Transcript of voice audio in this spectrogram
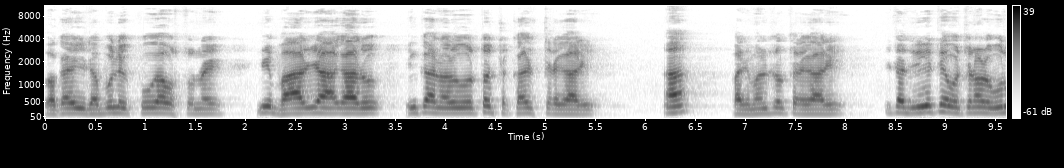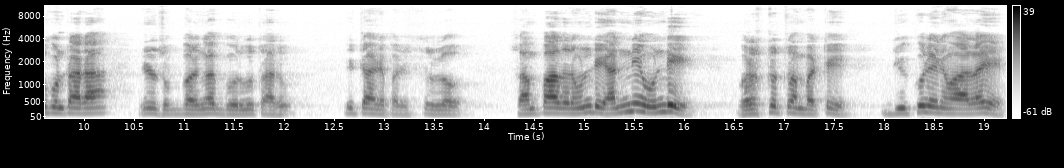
ఒక ఈ డబ్బులు ఎక్కువగా వస్తున్నాయి. నీ భార్య గారు ఇంకా నలుగురితో కలిసి తిరగాలి. పది మందితో తిరగాలి. ఇట్లా తిరిగితే వచ్చిన వాళ్ళు ఊరుకుంటారా? నేను శుభ్రంగా గొరుగుతారు. ఇట్లాంటి పరిస్థితుల్లో సంపాదన ఉండి అన్నీ ఉండి భ్రష్టత్వం బట్టి దిక్కులేని వాళ్ళే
